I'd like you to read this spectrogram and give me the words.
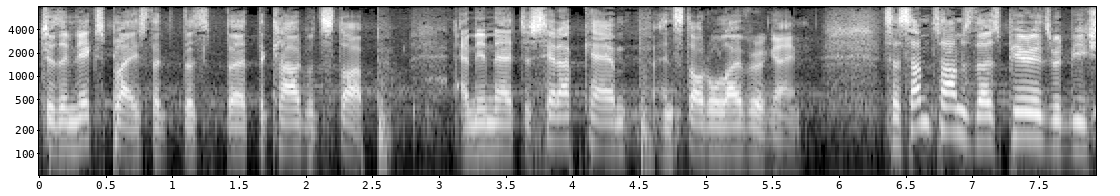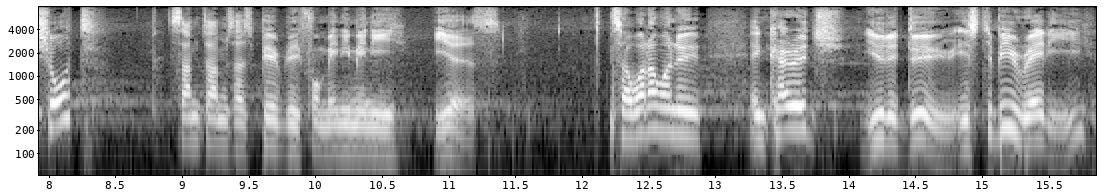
to the next place that, that the cloud would stop. And then they had to set up camp and start all over again. So sometimes those periods would be short, sometimes those periods would be for many, many years. So, what I want to encourage you to do is to be ready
